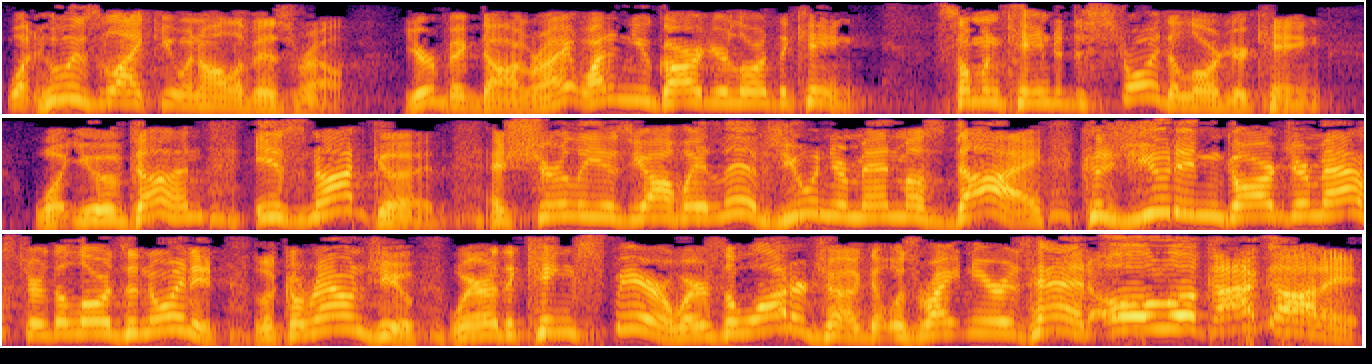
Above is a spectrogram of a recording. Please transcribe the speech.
What? Who is like you in all of Israel? You're a big dog, right? Why didn't you guard your Lord the king? Someone came to destroy the Lord your king. What you have done is not good. As surely as Yahweh lives, you and your men must die because you didn't guard your master, the Lord's anointed. Look around you. Where are the king's spear? Where's the water jug that was right near his head? Oh, look, I got it.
